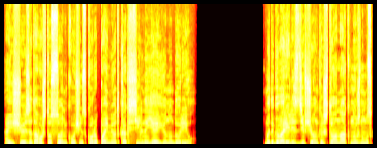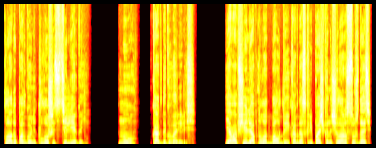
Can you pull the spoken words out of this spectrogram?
А еще из-за того, что Сонька очень скоро поймет, как сильно я ее надурил. Мы договорились с девчонкой, что она к нужному складу подгонит лошадь с телегой. Ну, как договорились. Я вообще ляпнул от балды, когда скрипачка начала рассуждать,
